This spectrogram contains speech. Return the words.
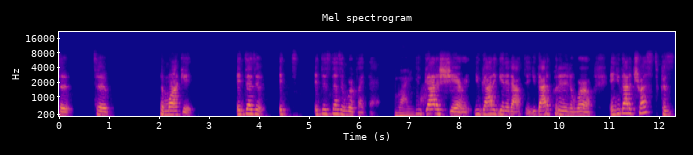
to to to market? It doesn't. It it just doesn't work like that. Right. You got to share it. You got to get it out there. You got to put it in the world, and you got to trust because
